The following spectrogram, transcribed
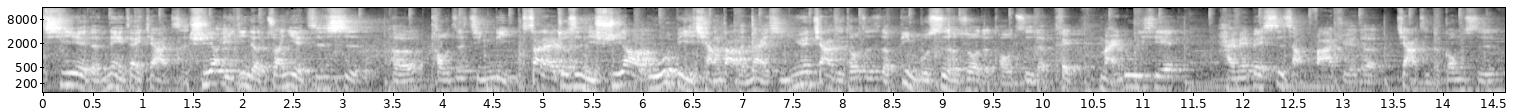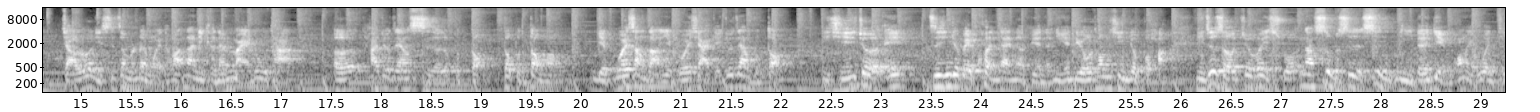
企业的内在价值需要一定的专业知识和投资经历。再来就是你需要无比强大的耐心，因为价值投资者并不适合所有的投资人，可以买入一些还没被市场发掘的价值的公司。假如你是这么认为的话，那你可能买入它，而它就这样死了都不动，都不动哦，也不会上涨，也不会下跌，就这样不动。你其实就哎，资金就被困在那边了，你的流通性就不好，你这时候就会说，那是不是是你的眼光有问题，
